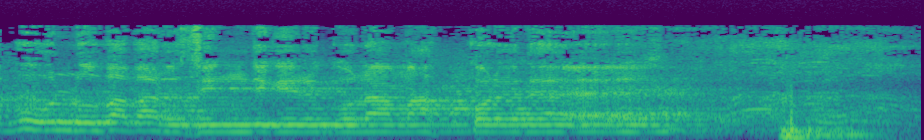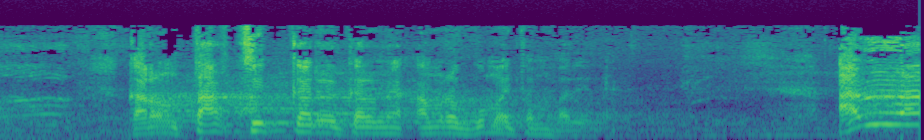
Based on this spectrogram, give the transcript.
আবু লোবাবার জিন্দিগির গুণা মাফ করে দেয় কারণ তার চিৎকারের কারণে আমরা ঘুমাইতাম পারি না আল্লাহ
